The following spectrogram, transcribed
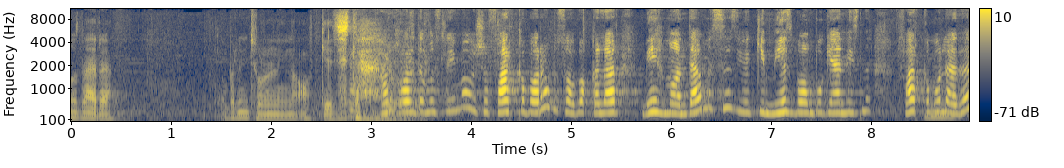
o'zlari birinchi o'rinni olib kelishdi. Har holda muslima o'sha farqi bor musobaqalar mehmondamisiz yoki mezbon bo'lganingizni farqi bo'ladi.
